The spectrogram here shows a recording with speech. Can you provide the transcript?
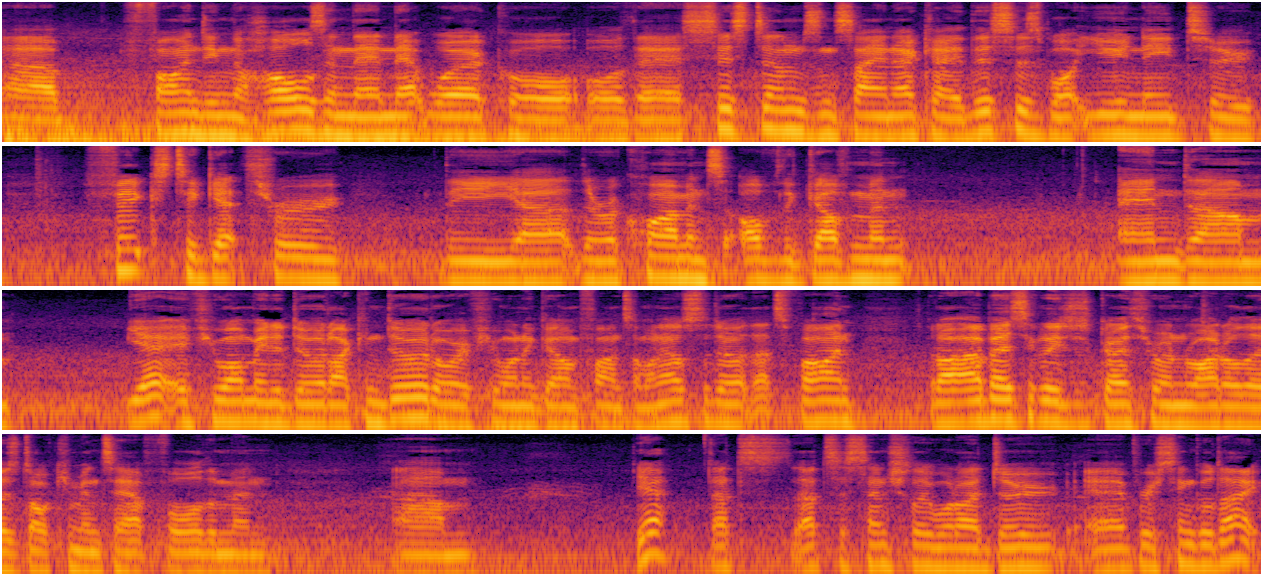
uh, finding the holes in their network or, or their systems and saying, okay, this is what you need to fix to get through the, uh, the requirements of the government. And um, yeah, if you want me to do it, I can do it, or if you want to go and find someone else to do it, that's fine. But I, I basically just go through and write all those documents out for them and um, yeah, that's that's essentially what I do every single day.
